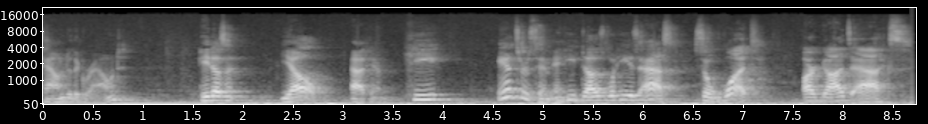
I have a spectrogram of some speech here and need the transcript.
town to the ground. He doesn't yell at him. He answers him and he does what he is asked. So, what are God's acts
